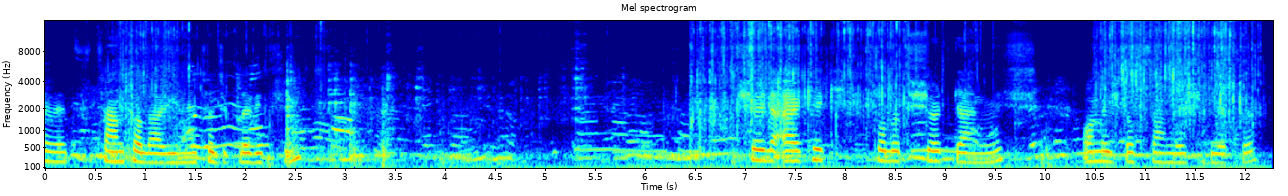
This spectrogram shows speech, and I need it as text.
Evet, çantalar yine çocuklar için. Şöyle erkek polo tişört gelmiş. 15.95 fiyatı.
